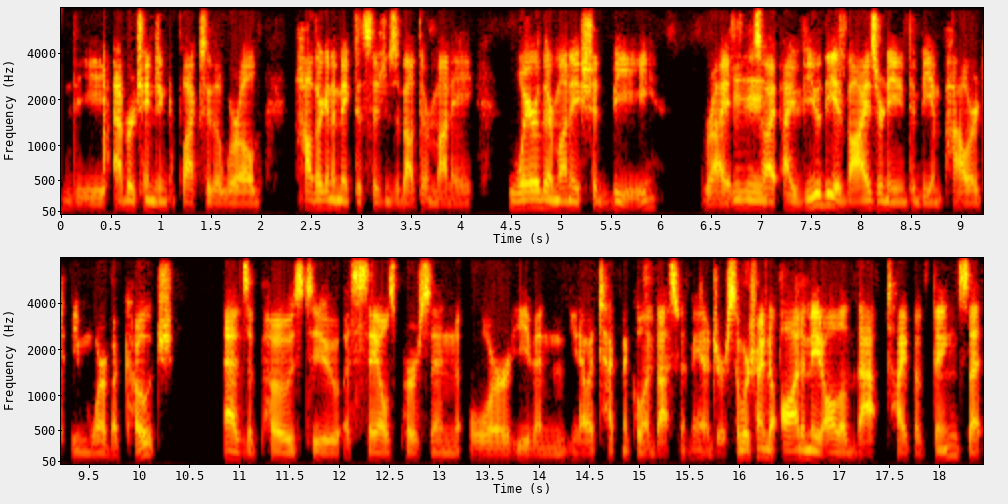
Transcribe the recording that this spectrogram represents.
the ever changing complexity of the world, how they're going to make decisions about their money, where their money should be, right? Mm-hmm. So I, I view the advisor needing to be empowered to be more of a coach as opposed to a salesperson or even you know a technical investment manager so we're trying to automate all of that type of things that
